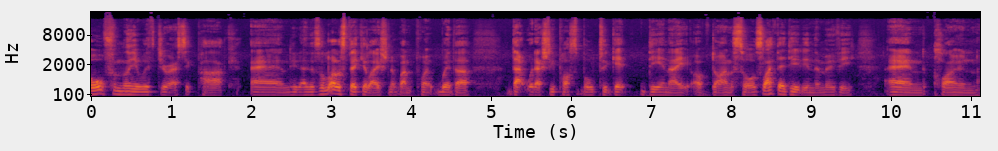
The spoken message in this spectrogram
all familiar with Jurassic Park, and you know there's a lot of speculation at one point whether that would actually possible to get DNA of dinosaurs like they did in the movie and clone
